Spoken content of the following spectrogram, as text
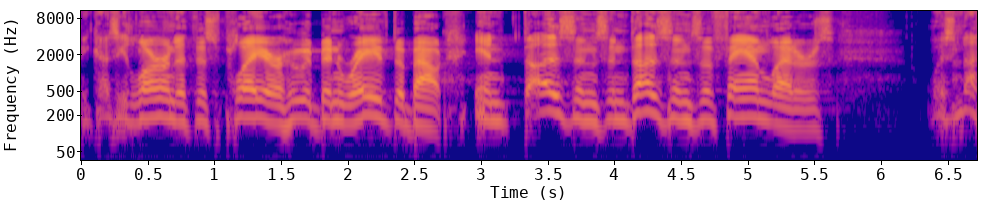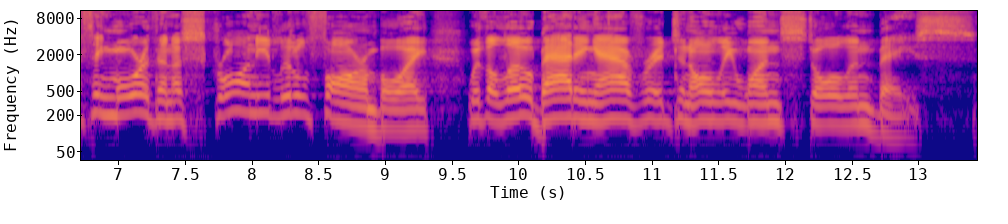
because he learned that this player who had been raved about in dozens and dozens of fan letters was nothing more than a scrawny little farm boy with a low batting average and only one stolen base.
